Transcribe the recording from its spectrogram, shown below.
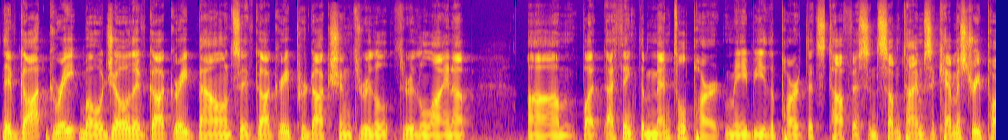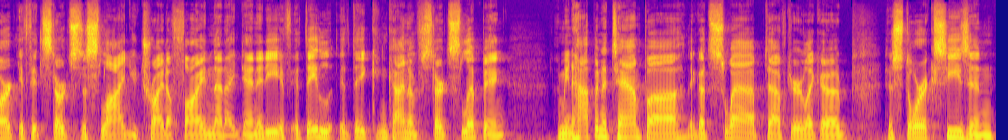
they've got great mojo, they've got great balance, they've got great production through the through the lineup. Um, but I think the mental part may be the part that's toughest, and sometimes the chemistry part. If it starts to slide, you try to find that identity. If, if they if they can kind of start slipping, I mean, happened to Tampa. They got swept after like a historic season.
